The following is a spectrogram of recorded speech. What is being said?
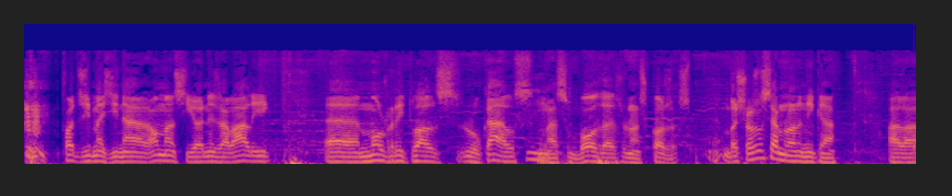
pots imaginar homes, iones a Bali, eh, molts rituals locals, mm. unes bodes, unes coses. Amb això s'assembla una mica a la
